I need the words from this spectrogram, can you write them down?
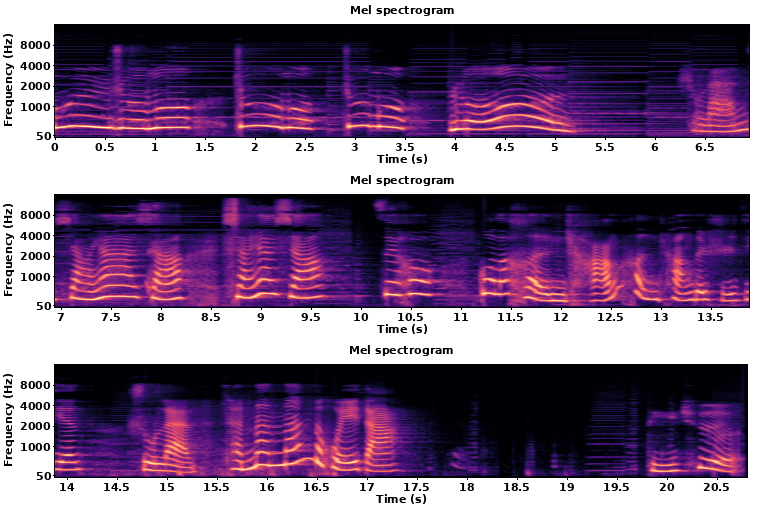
为什么这么这么懒？”树懒想呀想，想呀想，最后过了很长很长的时间，树懒才慢慢的回答：“的确，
